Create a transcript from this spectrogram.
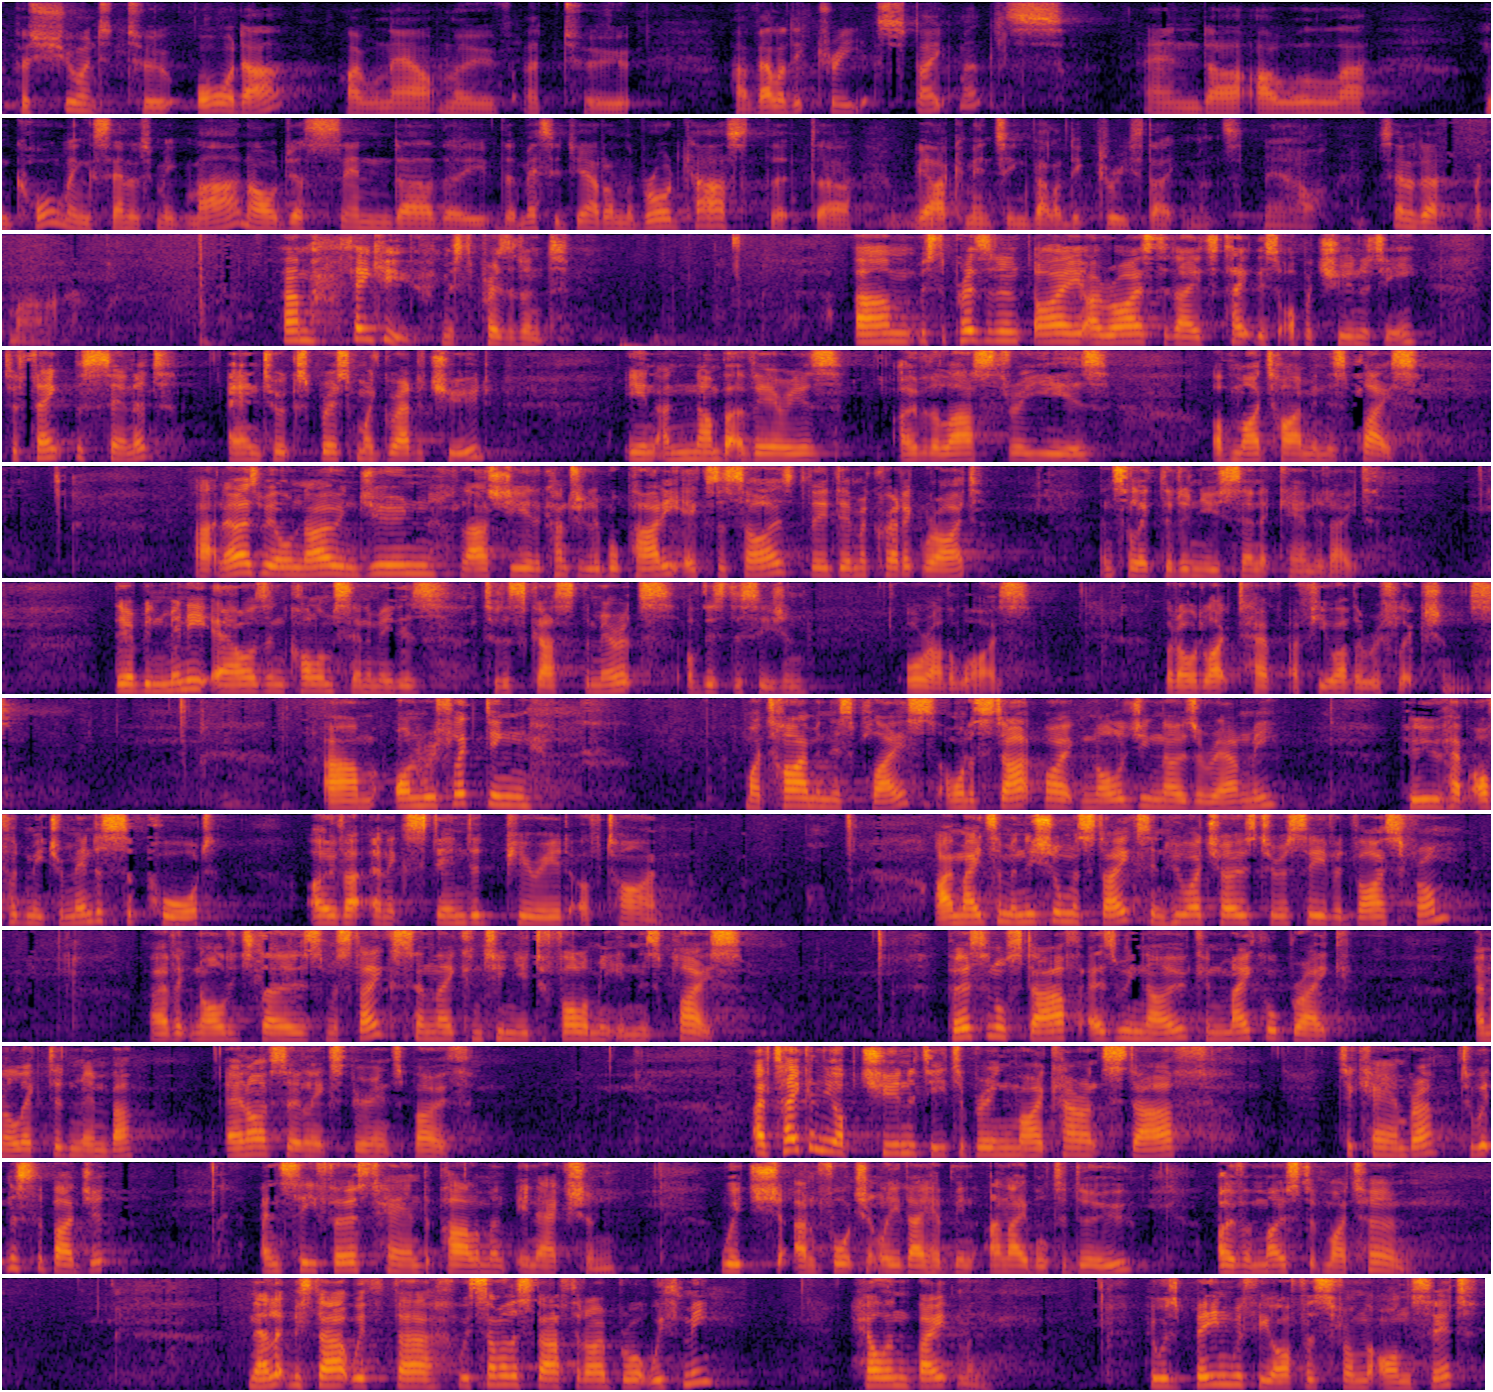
pursuant to order, I will now move uh, to uh, valedictory statements and uh, I will, uh, in calling Senator McMahon, I'll just send uh, the, the message out on the broadcast that uh, we are commencing valedictory statements now. Senator McMahon. Um, thank you, Mr President. Um, Mr President, I, I rise today to take this opportunity to thank the Senate and to express my gratitude in a number of areas over the last three years of my time in this place. Uh, now, as we all know, in June last year, the Country Liberal Party exercised their democratic right and selected a new Senate candidate. There have been many hours and column centimetres to discuss the merits of this decision or otherwise, but I would like to have a few other reflections. Um, on reflecting my time in this place, I want to start by acknowledging those around me who have offered me tremendous support over an extended period of time. I made some initial mistakes in who I chose to receive advice from. I have acknowledged those mistakes and they continue to follow me in this place. Personal staff, as we know, can make or break an elected member, and I've certainly experienced both. I've taken the opportunity to bring my current staff to Canberra to witness the budget and see firsthand the parliament in action, which unfortunately they have been unable to do over most of my term. Now let me start with, uh, with some of the staff that I brought with me. Helen Bateman, who has been with the office from the onset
